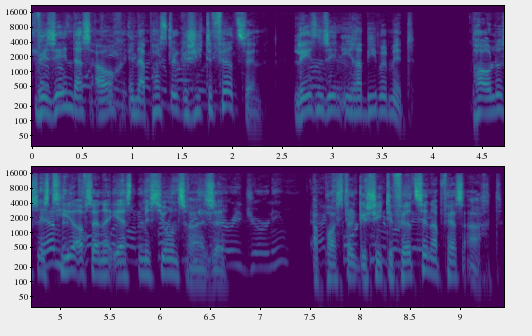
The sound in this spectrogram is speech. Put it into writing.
Wir sehen das auch in Apostelgeschichte 14. Lesen Sie in Ihrer Bibel mit. Paulus ist hier auf seiner ersten Missionsreise. Apostelgeschichte 14 ab Vers 8.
